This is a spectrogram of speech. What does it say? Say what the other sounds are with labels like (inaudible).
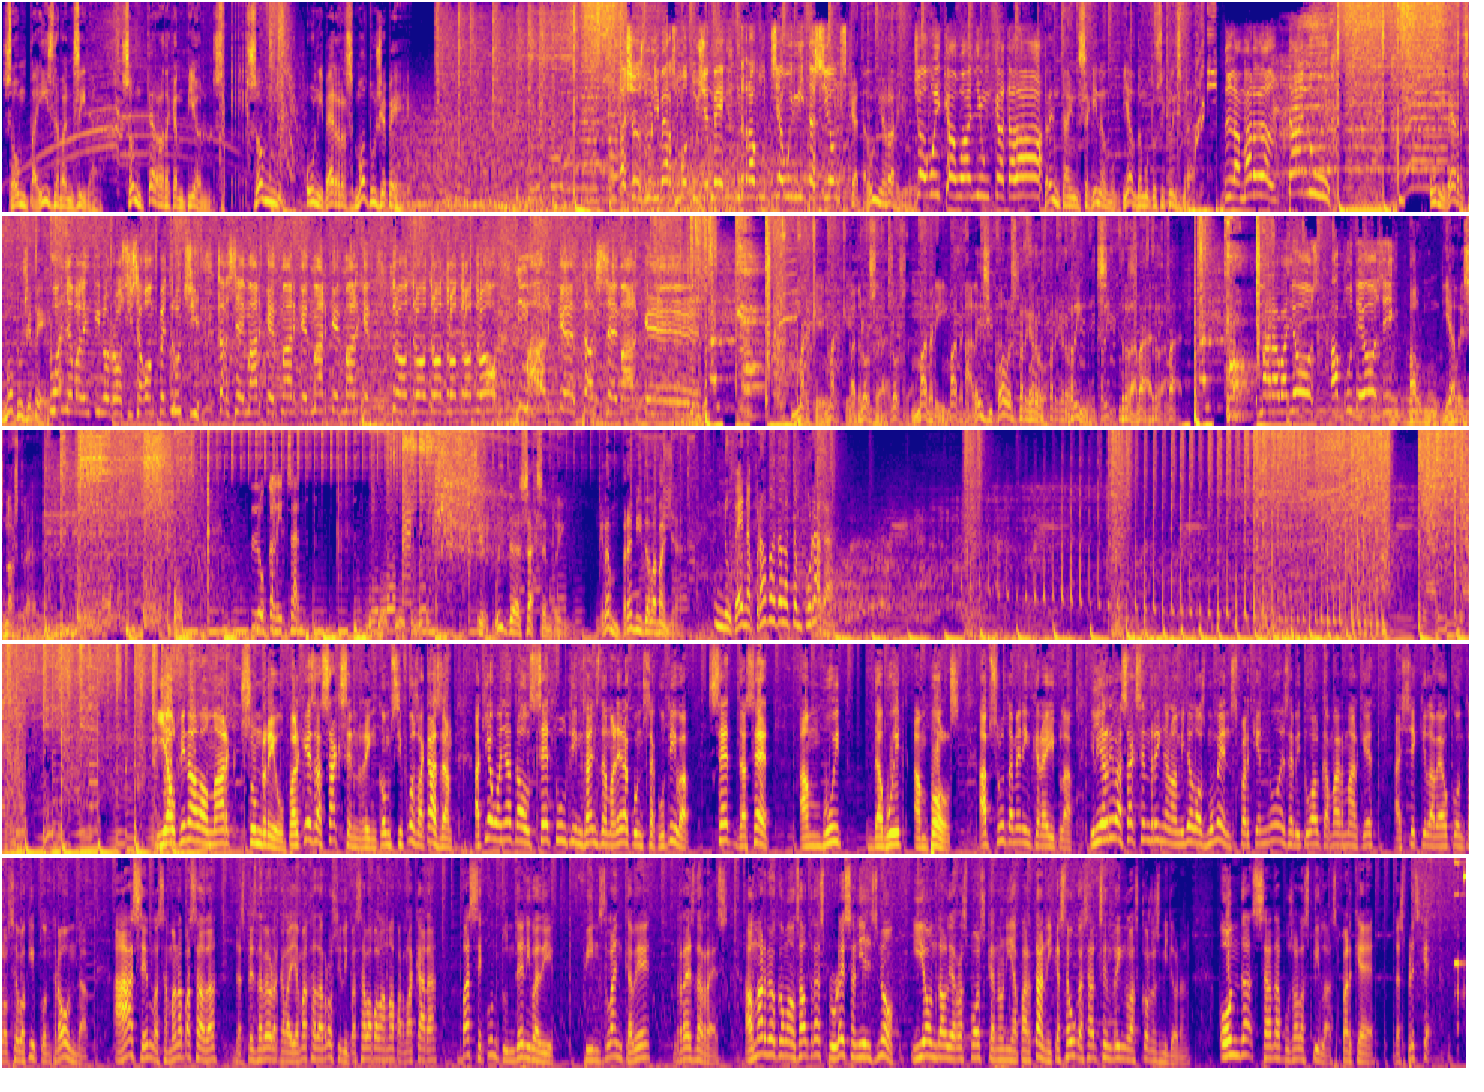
Som país de benzina. Som terra de campions. Som Univers MotoGP. Això és l'univers MotoGP. Rebutgeu imitacions. Catalunya Ràdio. Jo vull que guanyi un català. 30 anys seguint el Mundial de Motociclisme. La mare del Tano. Univers MotoGP. Guanya Valentino Rossi, segon Petrucci, tercer Márquez, Márquez, Márquez, Márquez, tro, tro, tro, tro, tro, tro, Márquez, tercer Márquez. Marque, Marque Pedrosa, Pedrosa Maverick, Maverick Aleix i Pol Espargaró, Rins, Rabat, Rabat. Meravellós, apoteòsic. El Mundial és nostre. Localitzat. Circuit de Sachsenring. Gran Premi d'Alemanya. Novena prova de la temporada. I al final el Marc somriu, perquè és a Sachsenring, com si fos a casa. Aquí ha guanyat els 7 últims anys de manera consecutiva. 7 de 7, amb 8 de 8 en pols. Absolutament increïble. I li arriba a Sachsenring en el millor dels moments, perquè no és habitual que Marc Márquez aixequi la veu contra el seu equip, contra Honda. A Assen, la setmana passada, després de veure que la Yamaha de Rossi li passava la mà per la cara, va ser contundent i va dir fins l'any que ve, res de res. El Marc veu com els altres progressen i ells no, i Honda li ha respost que no n'hi ha per tant i que segur que a Sachsenring les coses milloren. Honda s'ha de posar les piles, perquè després què?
